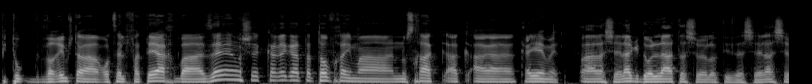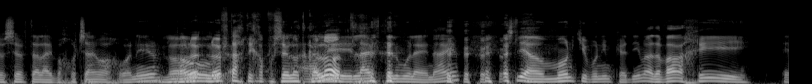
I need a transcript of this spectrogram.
פיתו, דברים שאתה רוצה לפתח בזה, או שכרגע אתה טוב לך עם הנוסחה הק- הק- הקיימת? וואלה, שאלה גדולה אתה שואל אותי, זו השאלה שיושבת עליי בחודשיים האחרונים. לא, ברור, לא, לא הבטחתי לך פה שאלות קלות. לי לייפסטייל מול העיניים. יש לי המון כיוונים קדימה. הדבר הכי אה,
